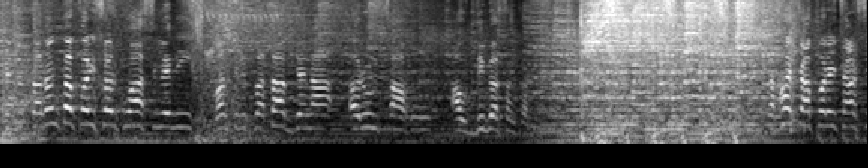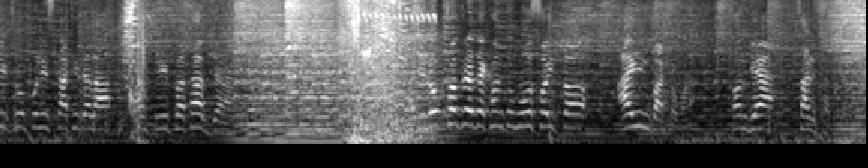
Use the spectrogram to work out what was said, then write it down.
किंतु तदंत परिसर को आसिले मंत्री प्रताप जेना अरुण साहू आउ दिव्यशंकर चापर पुलिस काटिदेला मंत्री प्रताप जेना বৈঠকরে দেখুন মো সহিত আইন বাটবণা সন্ধ্যা সাড়ে সাতটা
